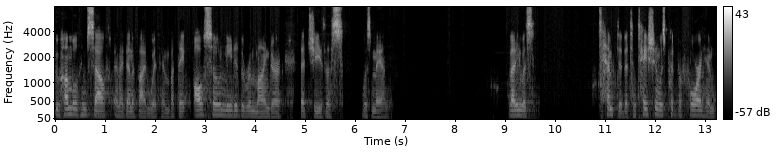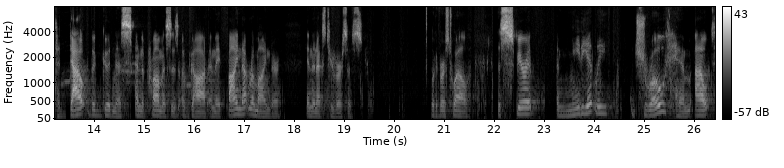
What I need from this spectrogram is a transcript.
who humbled himself and identified with him, but they also needed the reminder that Jesus was man. That he was tempted, that temptation was put before him to doubt the goodness and the promises of God. And they find that reminder in the next two verses. Look at verse 12. The Spirit immediately drove him out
